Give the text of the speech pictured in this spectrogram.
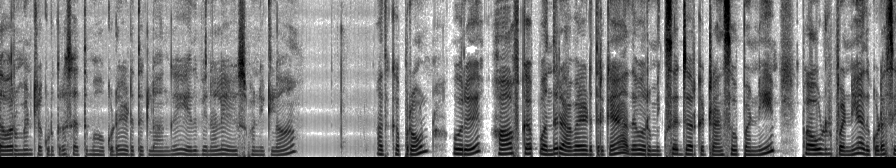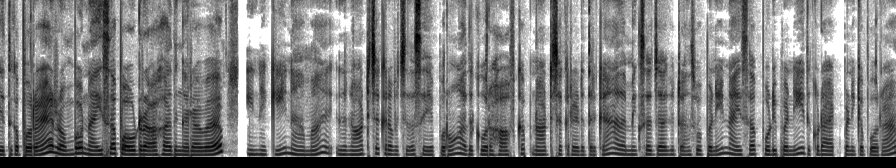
கவர்மெண்ட்டில் கொடுக்குற சத்து மாவு கூட எடுத்துக்கலாங்க. எது வேணாலும் யூஸ் பண்ணிக்கலாம். அதுக்கப்புறம் ஒரு ஹாஃப் கப் வந்து ரவை எடுத்திருக்கேன். அதை ஒரு மிக்சர் ஜாருக்கு ட்ரான்ஸ்ஃபர் பண்ணி பவுட்ரு பண்ணி அது கூட சேர்த்துக்க போகிறேன் ரொம்ப நைஸாக பவுட்ரு ஆகாதுங்க ரவை. இன்றைக்கி நாம் இந்த நாட்டு சக்கரை வச்சு தான் செய்ய போகிறோம் அதுக்கு ஒரு ஹாஃப் கப் நாட்டு சக்கரை எடுத்திருக்கேன். அதை மிக்சர் ஜாருக்கு ட்ரான்ஸ்ஃபர் பண்ணி நைஸாக பொடி பண்ணி இது கூட ஆட் பண்ணிக்க போகிறேன்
